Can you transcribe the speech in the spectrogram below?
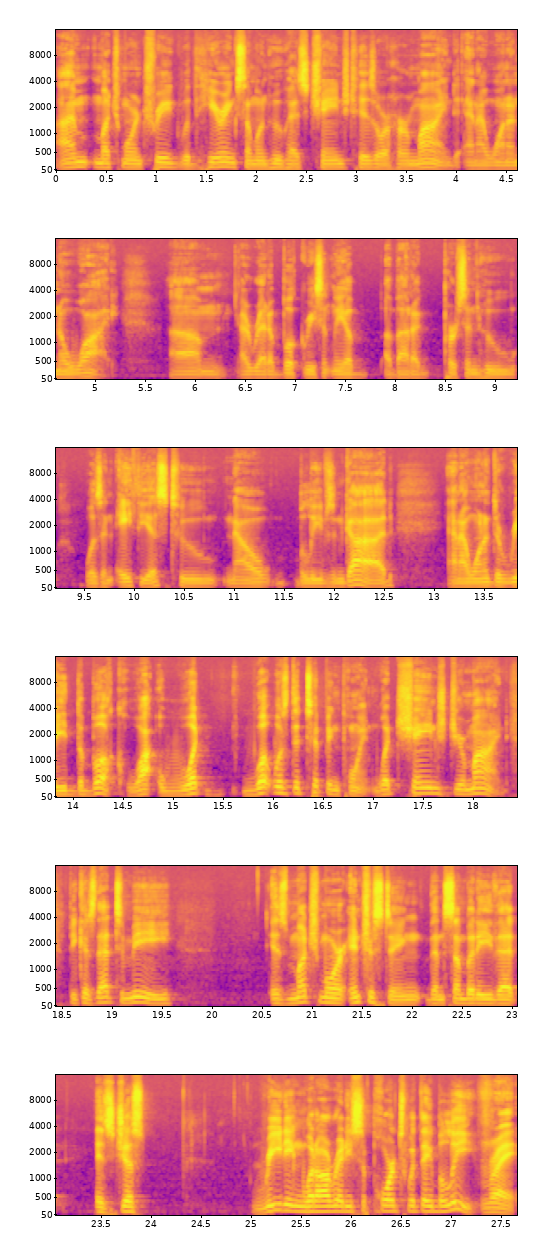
I'm much more intrigued with hearing someone who has changed his or her mind, and I want to know why. Um, I read a book recently ab- about a person who was an atheist who now believes in God, and I wanted to read the book. What what what was the tipping point? What changed your mind? Because that to me is much more interesting than somebody that is just reading what already supports what they believe. right.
